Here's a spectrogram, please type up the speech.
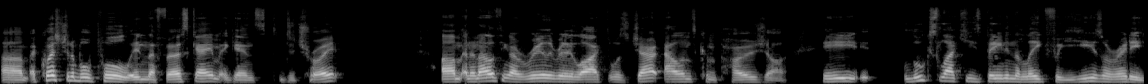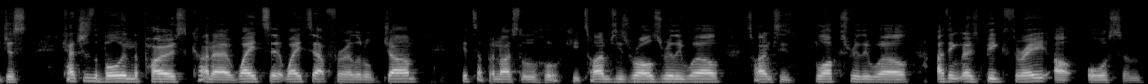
um, a questionable pull in the first game against Detroit. Um, and another thing I really, really liked was Jarrett Allen's composure. He looks like he's been in the league for years already. Just catches the ball in the post, kind of waits it, waits out for a little jump, hits up a nice little hook. He times his rolls really well, times his blocks really well. I think those big three are awesome.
